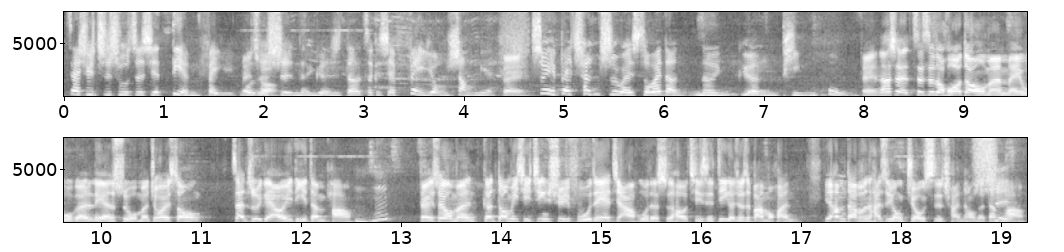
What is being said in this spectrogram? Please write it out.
再去支出这些电费或者是能源的这些费用上面，对，所以被称之为所谓的能源贫户。对，那是这次的活动，我们每五个连署，我们就会送赞助一个 LED 灯泡。嗯哼。对，所以，我们跟东米一起进去服务这些家户的时候，其实第一个就是帮他们换，因为他们大部分还是用旧式传统的灯泡，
